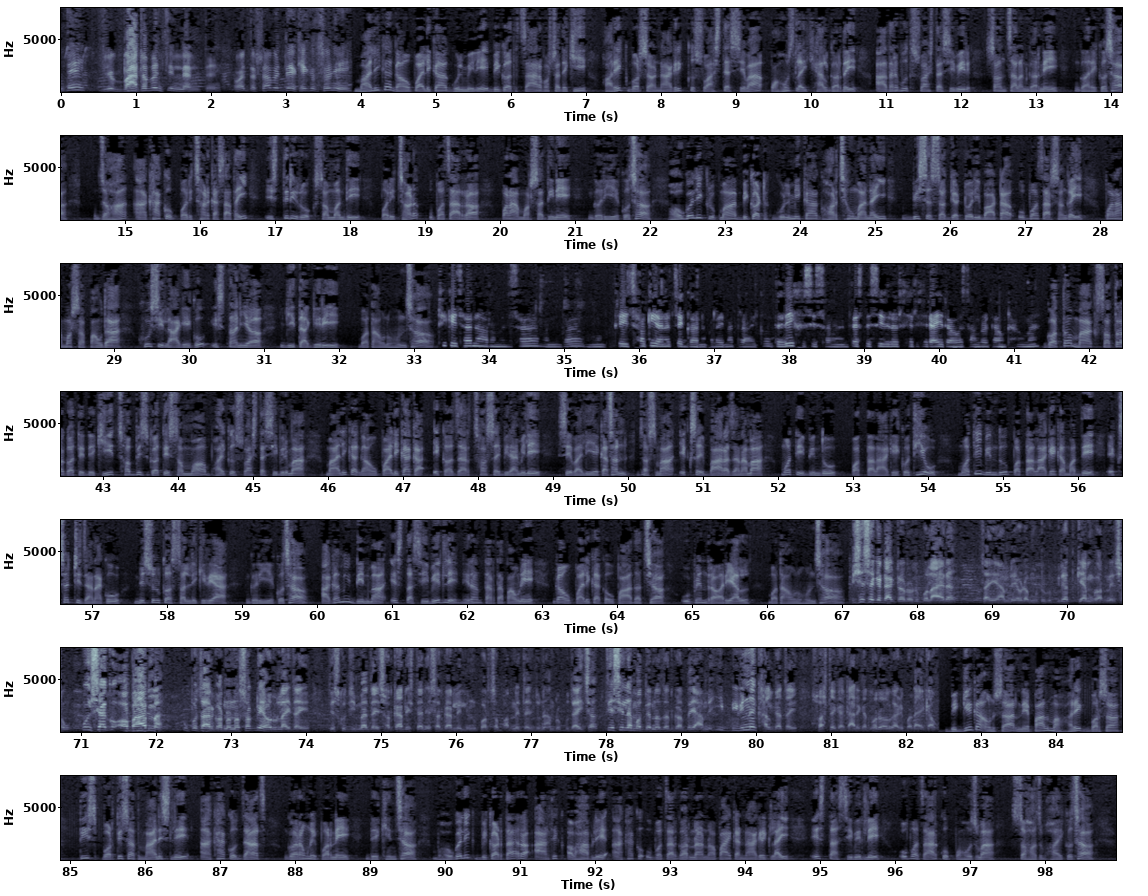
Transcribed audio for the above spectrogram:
यो बाटो पनि चिन्दैन त सबै देखेको छु नि। मालिका गाउँपालिका गुल्मीले विगत चार वर्षदेखि हरेक वर्ष नागरिकको स्वास्थ्य सेवा पहुँचलाई ख्याल गर्दै आधारभूत स्वास्थ्य शिविर सञ्चालन गर्ने गरेको छ जहाँ आँखाको परीक्षणका साथै स्त्री रोग सम्बन्धी परीक्षण उपचार र परामर्श दिने गरिएको छ। भौगोलिक रूपमा विकट गुल्मीका घर छेउमा नै विशेषज्ञ टोलीबाट उपचारसँगै परामर्श पाउँदा खुसी लागेको स्थानीय गीता गिरी बताउनुहुन्छ। ठिकै छ नरमाइलो छ भन्नुभयो। केही छ कि होइन चेक गर्नको लागि मात्र आएको। धेरै खुसी छ त्यस्तै शिविर फेरि फेरि आइरहोस् हाम्रो गाउँठाउँमा गत माघ सत्र गतेदेखि छब्बिस गतेसम्म भएको स्वास्थ्य शिविरमा मालिका गाउँपालिकाका एक हजार छ सय बिरामीले सेवा लिएका छन् जसमा एक सय बाह्र जनामा मोतीबिन्दु पत्ता लागेको थियो। मोतीबिन्दु पत्ता लागेका मध्ये एकसठी जनाको निशुल्क शल्यक्रिया गरिएको छ। आगामी दिनमा यस्ता शिविरले निरन्तरता पाउने गाउँपालिकाका उपाध्यक्ष उपेन्द्र अर्याल बताउनुहुन्छ। विशेषज्ञ डाक्टरहरू बोलाएर चाहिँ हामीले एउटा मुटुको वृहत क्याम्प गर्नेछौँ। पैसाको अभावमा उपचार गर्न नसक्नेहरूलाई चाहिँ त्यसको जिम्मा चाहिँ सरकारले स्थानीय सरकारले लिनुपर्छ भन्ने चाहिँ जुन हाम्रो बुझाइ छ त्यसैलाई मध्यनजर गर्दै हामीले यी विभिन्न खालका चाहिँ स्वास्थ्यका कार्यक्रमहरू अगाडि बढाएका हौ। विज्ञका अनुसार नेपालमा हरेक वर्ष तीस प्रतिशत मानिसले आँखाको जाँच गराउनै पर्ने देखिन्छ। भौगोलिक विकटता र आर्थिक अभावले आँखाको उपचार गर्न नपाएका नागरिकलाई यस्ता शिविरले उपचारको पहुँचमा सहज भएको छ।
